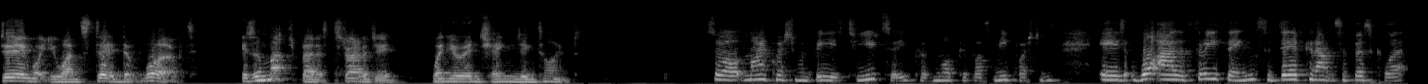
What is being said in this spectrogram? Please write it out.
doing what you once did that worked is a much better strategy when you're in changing times. So my question would be is to you two, because most people ask me questions, is what are the three things, so Dave can answer first, Colette,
